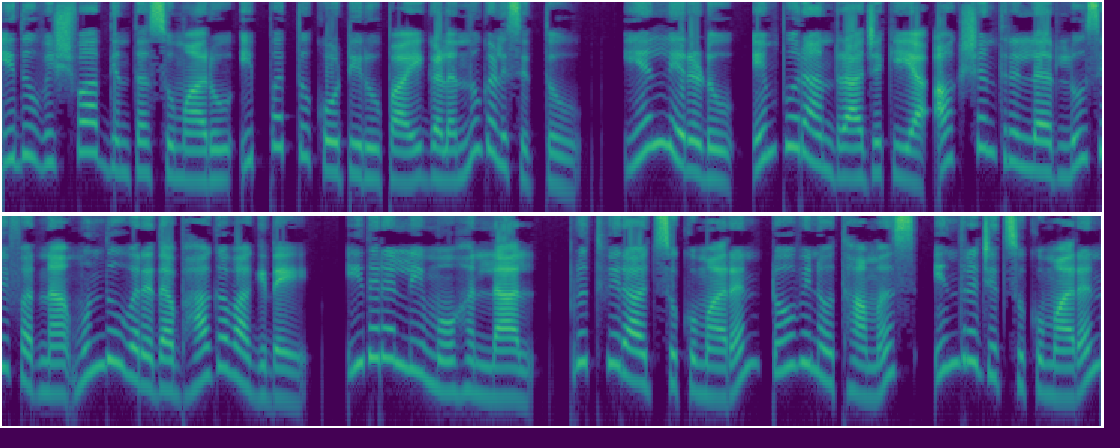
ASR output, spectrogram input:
ಇದು ವಿಶ್ವಾದ್ಯಂತ ಸುಮಾರು ಇಪ್ಪತ್ತು ಕೋಟಿ ರೂಪಾಯಿಗಳನ್ನು ಗಳಿಸಿತ್ತು. ಎಲ್ಲೆರಡು ಎಂಪುರಾನ್ ರಾಜಕೀಯ ಆಕ್ಷನ್ ಥ್ರಿಲ್ಲರ್ ಲೂಸಿಫರ್ನ ಮುಂದುವರೆದ ಭಾಗವಾಗಿದೆ. ಇದರಲ್ಲಿ ಮೋಹನ್ ಲಾಲ್ ಪೃಥ್ವಿರಾಜ್ ಸುಕುಮಾರನ್, ಟೋವಿನೋ ಥಾಮಸ್, ಇಂದ್ರಜಿತ್ ಸುಕುಮಾರನ್,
